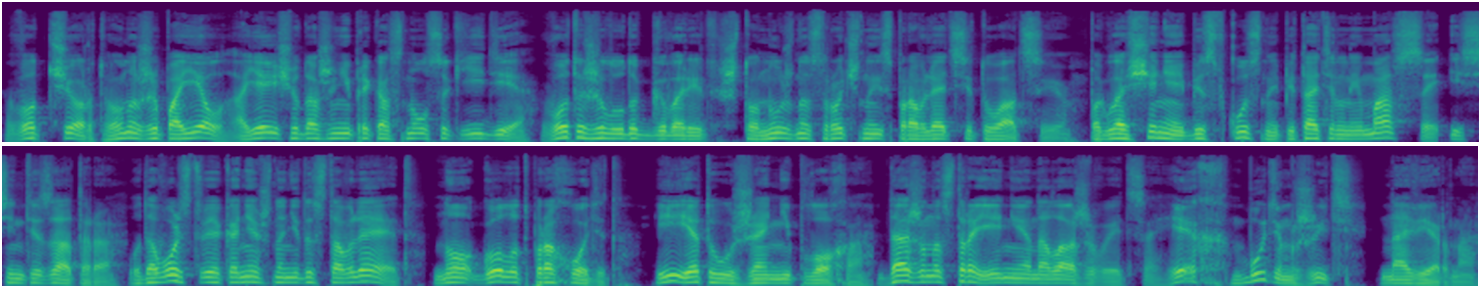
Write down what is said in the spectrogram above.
Вот черт, он уже поел, а я еще даже не прикоснулся к еде. Вот и желудок говорит, что нужно срочно исправлять ситуацию. Поглощение безвкусной питательной массы из синтезатора удовольствия, конечно, не доставляет, но голод проходит. И это уже неплохо. Даже настроение налаживается. Эх, будем жить, наверное.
